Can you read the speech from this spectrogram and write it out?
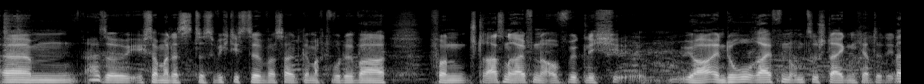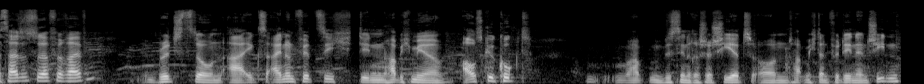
Ähm, also ich sag mal, das, das Wichtigste, was halt gemacht wurde, war von Straßenreifen auf wirklich ja Enduro-Reifen umzusteigen. Ich hatte den Was hattest du da für Reifen? Bridgestone AX41, den habe ich mir ausgeguckt, habe ein bisschen recherchiert und habe mich dann für den entschieden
